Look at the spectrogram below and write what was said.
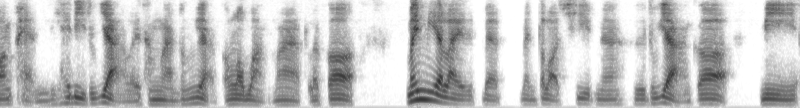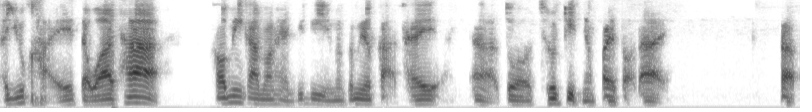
วางแผนให้ดีทุกอย่างเลยทำงานทุกอย่างต้องระวังมาก แล้วก็ไม่มีอะไรแบบเป็นตลอดชีพนะคือทุกอย่างก็มีอายุไข แต่ว่าถ้าเขามีการวางแผนที่ดี มันก็มีโอกาสให้ตัวธุรกิจยังไปต่อได้ครับ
